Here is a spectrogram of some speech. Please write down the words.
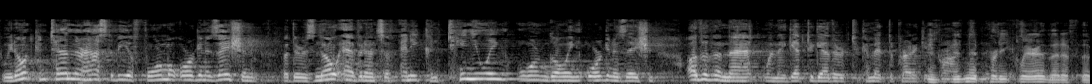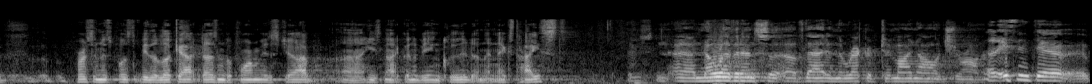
We don't contend there has to be a formal organization, but there is no evidence of any continuing, ongoing organization other than that when they get together to commit the predicate Is- crime. Isn't it pretty clear that if the person who's supposed to be the lookout doesn't perform his job, uh, he's not going to be included on the next heist? There's uh, no evidence of that in the record to my knowledge, Your Honor. Well, isn't there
